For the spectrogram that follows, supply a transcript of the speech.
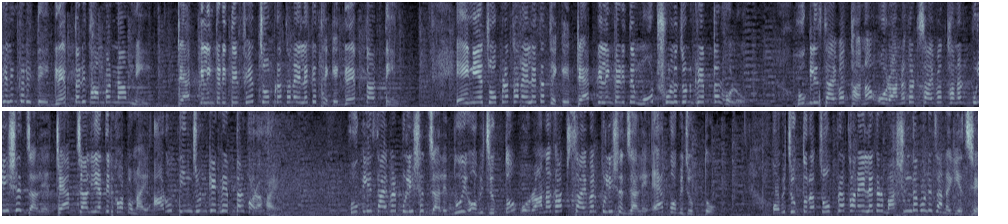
কেলেঙ্কারিতে গ্রেপ্তারি থামবার নাম নেই। ট্যাব কেলেঙ্কারিতে ফের চোপড়া থানা এলাকা থেকে গ্রেপ্তার তিন। এই নিয়ে চোপড়া থানা এলাকা থেকে ট্যাব কেলেঙ্কারিতে মোট ষোলো জন গ্রেপ্তার হলো। হুগলি সাইবার থানা ও রানাঘাট সাইবার থানার পুলিশের জালে ট্যাব জালিয়াতির ঘটনায় আরও তিনজনকে গ্রেপ্তার করা হয়। হুগলি সাইবার পুলিশের জালে দুই অভিযুক্ত ও রানাঘাট সাইবার পুলিশের জালে এক অভিযুক্ত। অভিযুক্তরা চোপড়া থানা এলাকার বাসিন্দা বলে জানা গিয়েছে।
